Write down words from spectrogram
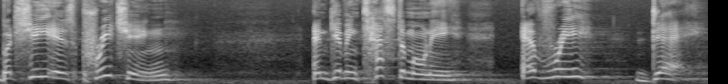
But she is preaching and giving testimony every day.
